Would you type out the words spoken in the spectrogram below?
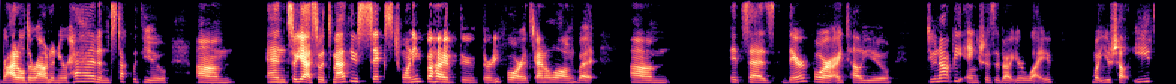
rattled around in your head and stuck with you um and so yeah so it's matthew 6 25 through 34 it's kind of long but um it says therefore i tell you do not be anxious about your life what you shall eat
